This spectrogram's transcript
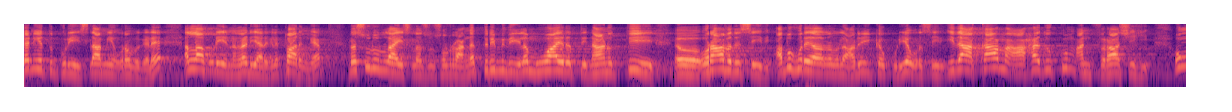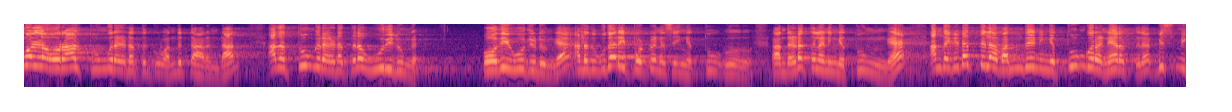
கண்ணியத்துக்குரிய இஸ்லாமிய உறவுகளே அல்லாஹுடைய நல்லடியார்களே பாருங்க. ரசூலுல்லாய் சொல்றாங்க திருமதியில மூவாயிரத்தி நானூற்றி ஒராவது செய்தி. அபுகுரையில் அறிவிக்கக்கூடிய ஒரு செய்தி. இதா காம அஹதுக்கும் அன் ஃபிராஷிஹி. உங்களில் ஒரு ஆள் தூங்குற இடத்துக்கு வந்துட்டார் என்றால் அதை தூங்குற இடத்துல ஊதிடுங்க. ஓதி ஊதிடுங்க அல்லது உதறி போட்டு என்ன செய்யுங்க தூ அந்த இடத்துல நீங்கள் தூங்குங்க. அந்த இடத்துல வந்து நீங்கள் தூங்குற நேரத்தில் பிஸ்மி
